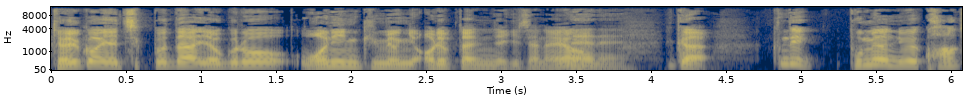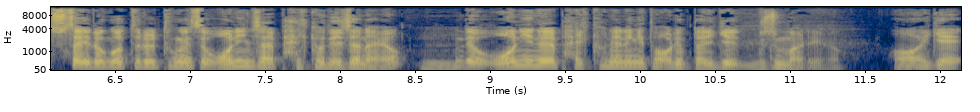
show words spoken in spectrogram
결과 예측보다 역으로 원인 규명이 어렵다는 얘기잖아요. 네네. 그러니까 근데 보면 왜 과학 수사 이런 것들을 통해서 원인 잘 밝혀내잖아요. 음. 근데 원인을 밝혀내는 게 더 어렵다. 이게 무슨 말이에요? 어, 이게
